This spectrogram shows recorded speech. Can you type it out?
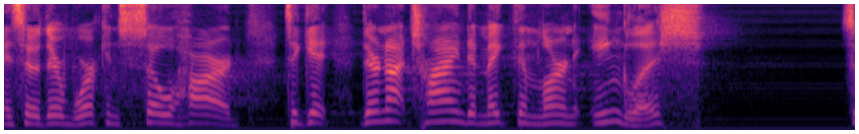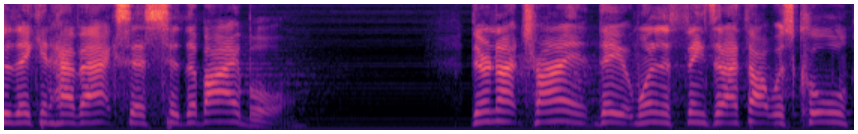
And so they're working so hard to get. They're not trying to make them learn English so they can have access to the Bible. They're not trying, they one of the things that I thought was cool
